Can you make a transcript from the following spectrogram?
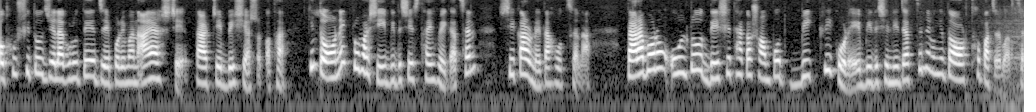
অধ্যুষিত জেলাগুলোতে যে পরিমাণ আয় আসছে, তার চেয়ে বেশি আসার কথা। কিন্তু অনেক প্রবাসী বিদেশে স্থায়ী হয়ে গেছেন, সে কারণে তা হচ্ছে না। তারা বরং উল্টো দেশে থাকা সম্পদ বিক্রি করে বিদেশে নিয়ে যাচ্ছেন এবং এতে অর্থ পাচার বাড়ছে।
